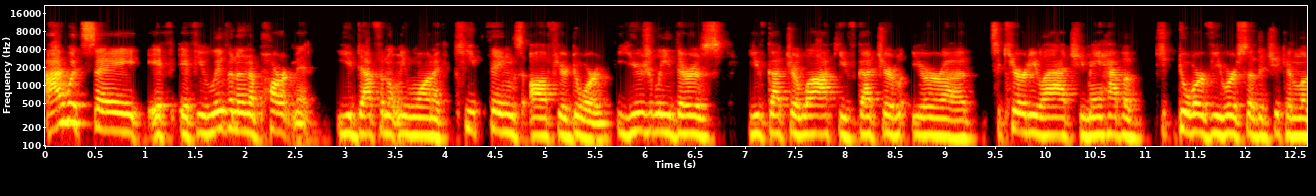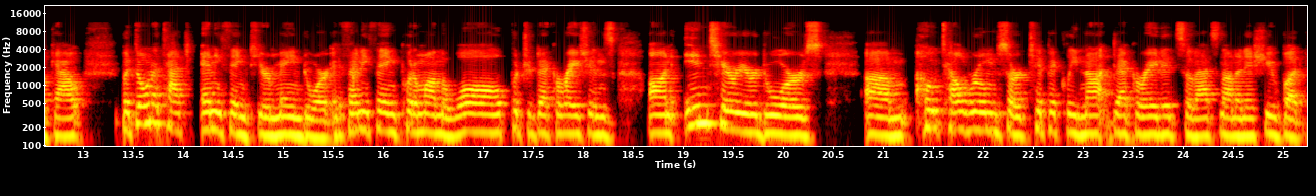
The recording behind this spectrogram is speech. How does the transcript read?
I would say if if you live in an apartment, you definitely want to keep things off your door. Usually there's you've got your lock, you've got your your uh, security latch, you may have a door viewer so that you can look out, but don't attach anything to your main door. If anything, put them on the wall, put your decorations on interior doors. Um, hotel rooms are typically not decorated, so that's not an issue. But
